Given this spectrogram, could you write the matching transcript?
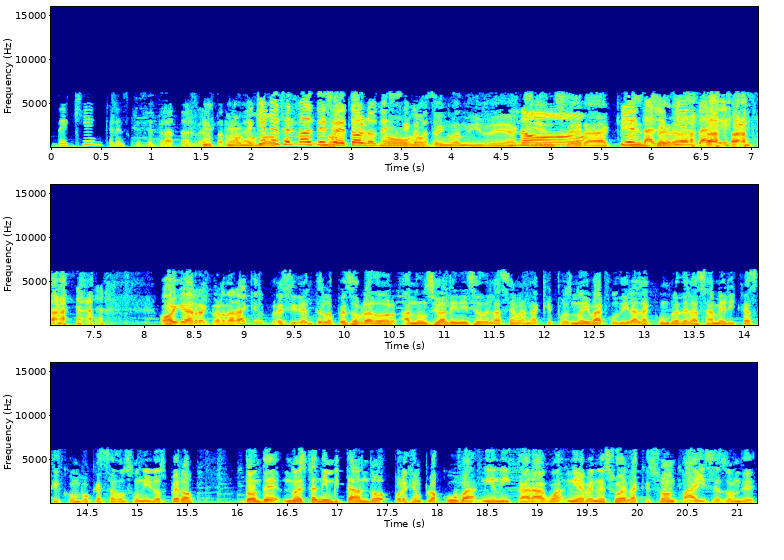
¿De quién crees que se trata, Alberto? No, no, ¿Quién no. es el más necio No, de todos los necios no, que no conocemos? tengo ni idea. No, ¿Quién será? ¿Quién piénsale, será? piénsale. Oiga, recordará que el presidente López Obrador anunció al inicio de la semana que pues no iba a acudir a la cumbre de las Américas que convoca a Estados Unidos, pero donde no están invitando, por ejemplo, a Cuba, ni a Nicaragua, ni a Venezuela, que son países donde,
